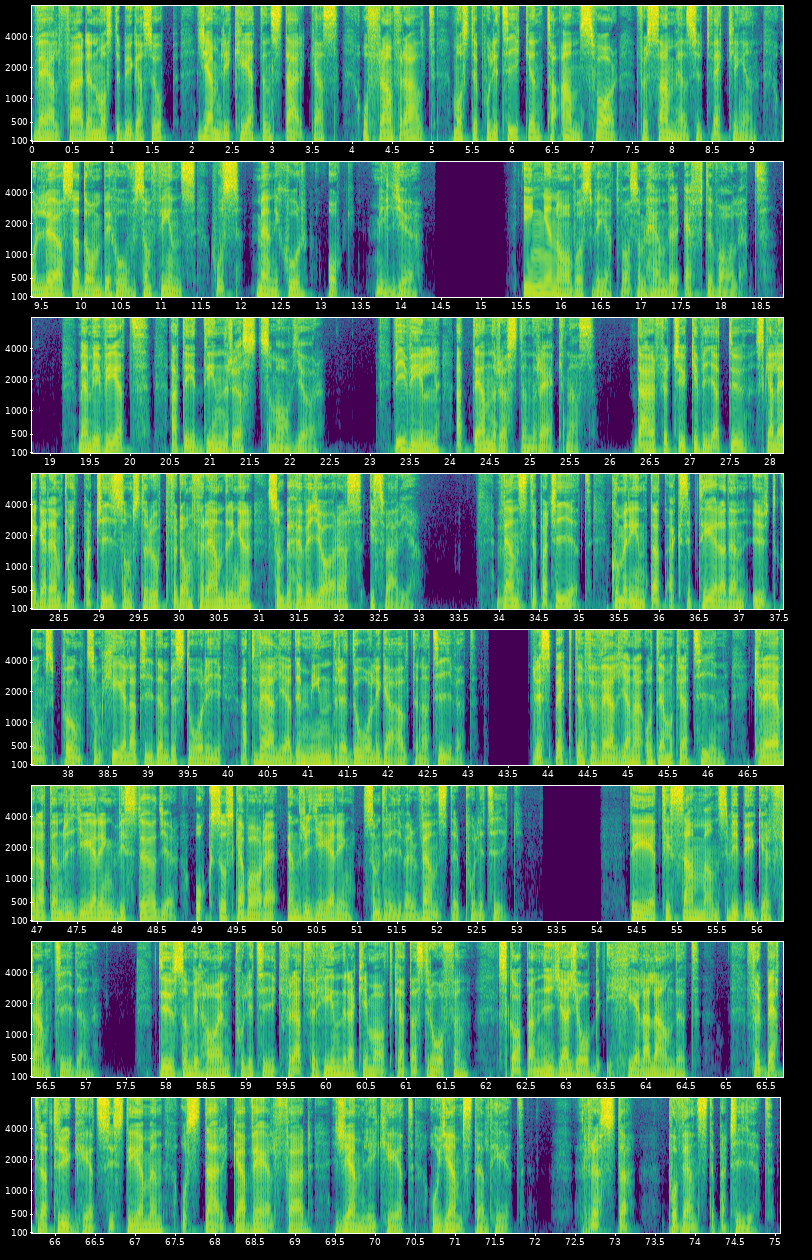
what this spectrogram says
Välfärden måste byggas upp, jämlikheten stärkas och framför allt måste politiken ta ansvar för samhällsutvecklingen och lösa de behov som finns hos människor och miljö. Ingen av oss vet vad som händer efter valet. Men vi vet att det är din röst som avgör. Vi vill att den rösten räknas. Därför tycker vi att du ska lägga den på ett parti som står upp för de förändringar som behöver göras i Sverige. Vänsterpartiet kommer inte att acceptera den utgångspunkt som hela tiden består i att välja det mindre dåliga alternativet. Respekten för väljarna och demokratin kräver att en regering vi stödjer också ska vara en regering som driver vänsterpolitik. Det är tillsammans vi bygger framtiden. Du som vill ha en politik för att förhindra klimatkatastrofen, skapa nya jobb i hela landet, förbättra trygghetssystemen och stärka välfärd, jämlikhet och jämställdhet. Rösta på Vänsterpartiet.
